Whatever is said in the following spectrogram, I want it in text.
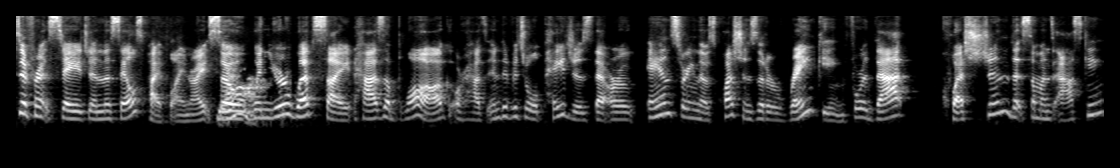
Different stage in the sales pipeline, right? So yeah. when your website has a blog or has individual pages that are answering those questions that are ranking for that question that someone's asking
